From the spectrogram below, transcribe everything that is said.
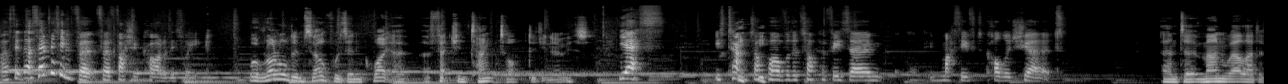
I think that's everything for, for Fashion Corner this week. Well, Ronald himself was in quite a, a fetching tank top, did you notice? Yes, he's tank top over the top of his um, massive collared shirt. And uh, Manuel had a,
